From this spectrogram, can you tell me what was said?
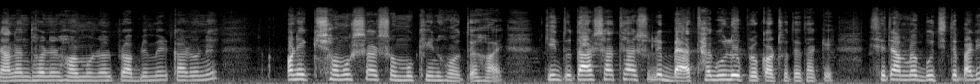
নানান ধরনের হরমোনাল প্রবলেমের কারণে অনেক সমস্যার সম্মুখীন হতে হয়। কিন্তু তার সাথে আসলে ব্যথাগুলো প্রকট হতে থাকে। সেটা আমরা বুঝতে পারি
